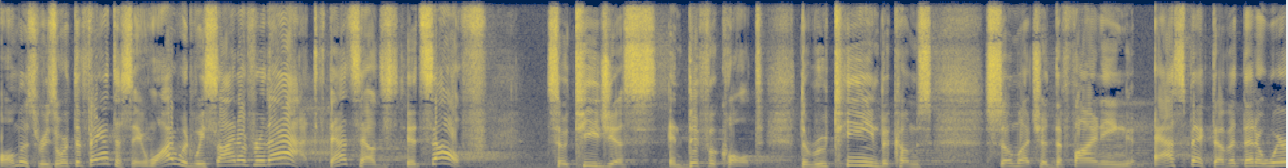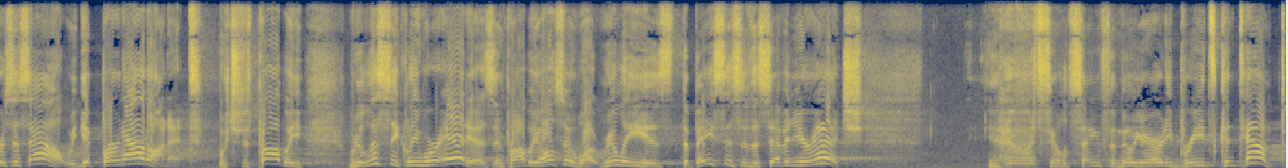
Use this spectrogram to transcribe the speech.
almost resort to fantasy. Why would we sign up for that? That sounds itself so tedious and difficult. The routine becomes so much a defining aspect of it that it wears us out. We get burnt out on it, which is probably realistically where Ed is, and probably also what really is the basis of the seven year itch. You know, it's the old saying familiarity breeds contempt.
